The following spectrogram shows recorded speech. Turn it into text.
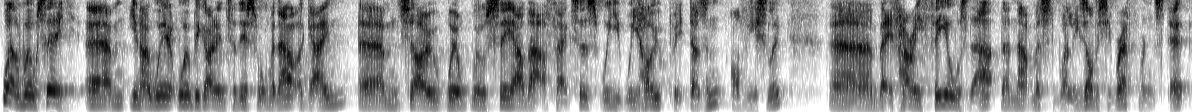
well, we'll see. Um, you know, we will be going into this one without a game, um, so we'll we'll see how that affects us. We we hope it doesn't, obviously. Uh, but if Harry feels that, then that must well, he's obviously referenced it.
